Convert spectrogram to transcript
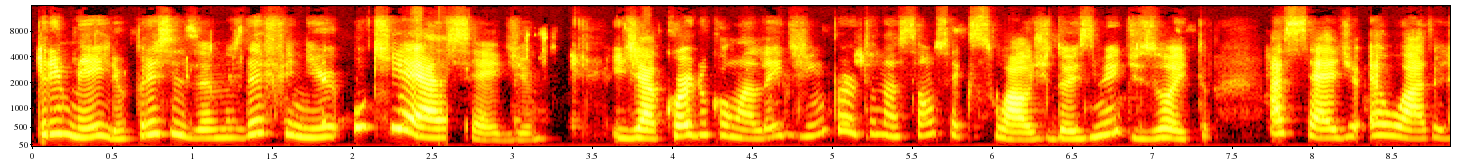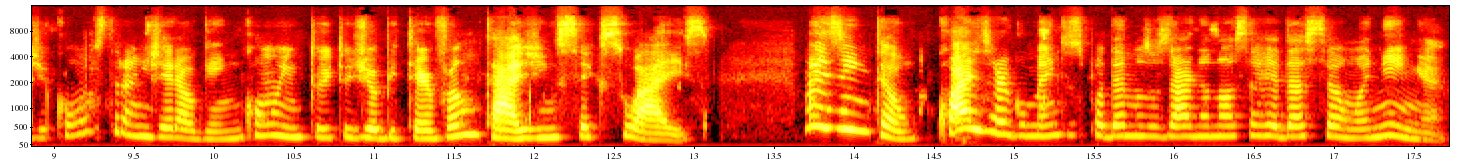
primeiro precisamos definir o que é assédio. E de acordo com a Lei de Importunação Sexual de 2018, assédio é o ato de constranger alguém com o intuito de obter vantagens sexuais. Mas então, quais argumentos podemos usar na nossa redação, Aninha?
